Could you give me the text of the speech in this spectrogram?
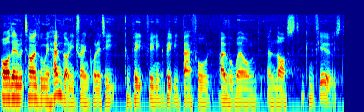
Or then at times when we haven't got any tranquility, complete, feeling completely baffled, overwhelmed, and lost, and confused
